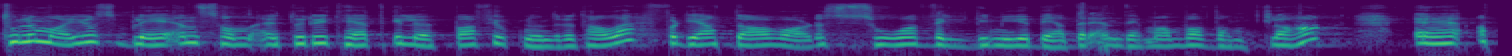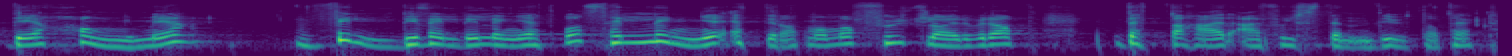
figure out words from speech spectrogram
Ptolemaios ble en sånn autoritet i løpet av 1400-tallet. fordi at da var det så veldig mye bedre enn det man var vant til å ha. Eh, at det hang med veldig veldig lenge etterpå. Selv lenge etter at man var fullt klar over at dette her er fullstendig utdatert.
